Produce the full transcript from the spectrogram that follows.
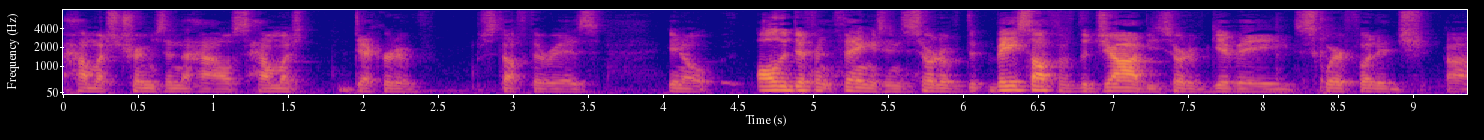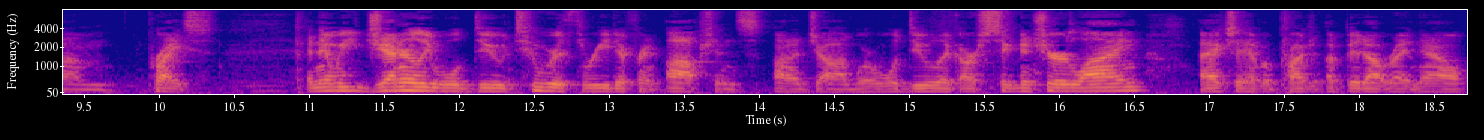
how much trims in the house, how much decorative stuff there is, you know, all the different things, and sort of based off of the job, you sort of give a square footage um, price. And then we generally will do two or three different options on a job where we'll do like our signature line. I actually have a project a bid out right now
